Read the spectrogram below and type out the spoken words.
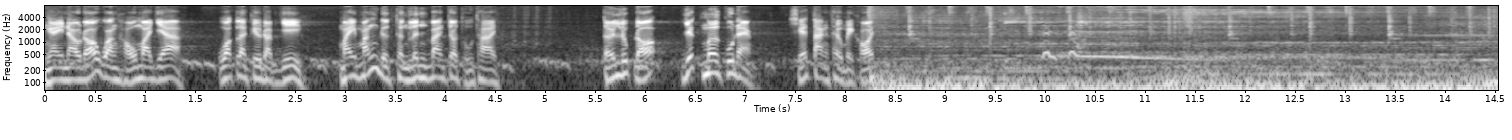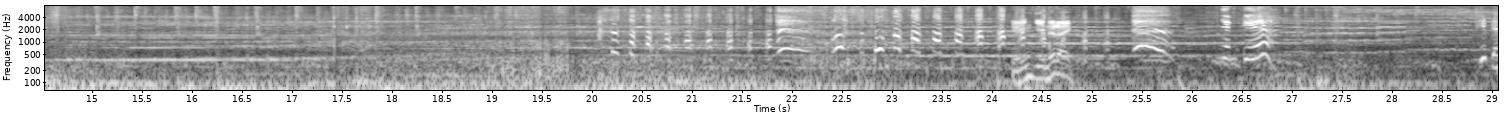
Ngày nào đó hoàng hậu Maya Hoặc là Kiều Đàm Di May mắn được thần linh ban cho thụ thai. Tới lúc đó giấc mơ của nàng Sẽ tan theo mây khói. Chuyện gì nữa đây? Nhìn kìa Thiếp đã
